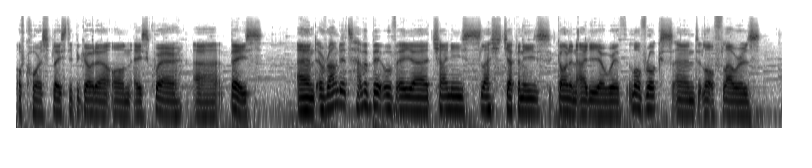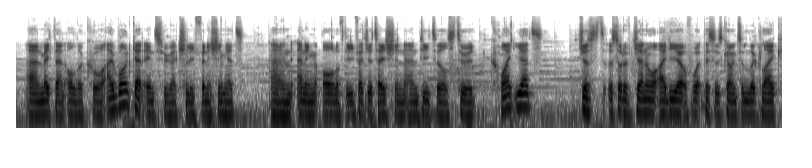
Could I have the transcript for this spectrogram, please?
of course, place the pagoda on a square uh, base, and around it have a bit of a uh, Chinese slash Japanese garden idea with a lot of rocks and a lot of flowers, and make that all look cool. I won't get into actually finishing it and adding all of the vegetation and details to it quite yet, just a sort of general idea of what this is going to look like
